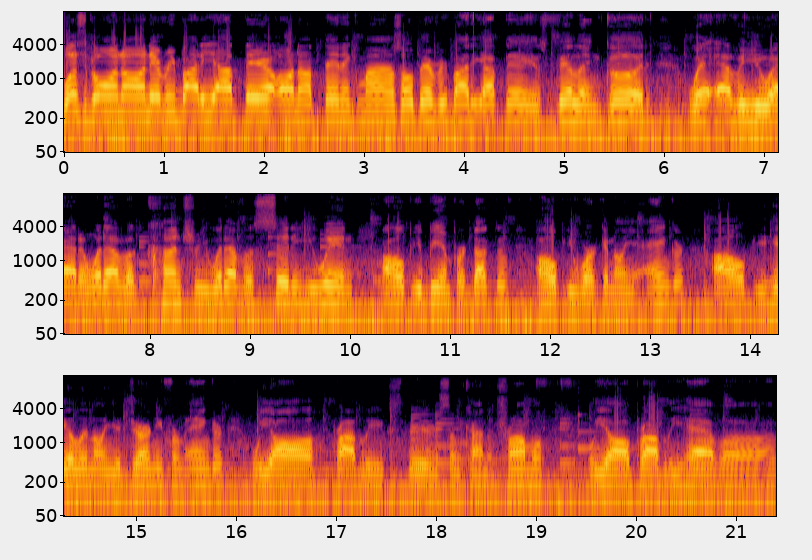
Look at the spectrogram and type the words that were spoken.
What's going on, everybody out there on Authentic Minds? Hope everybody out there is feeling good wherever you at, and whatever country, whatever city you in. I hope you're being productive. I hope you're working on your anger. I hope you're healing on your journey from anger. We all probably experience some kind of trauma. We all probably have uh,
